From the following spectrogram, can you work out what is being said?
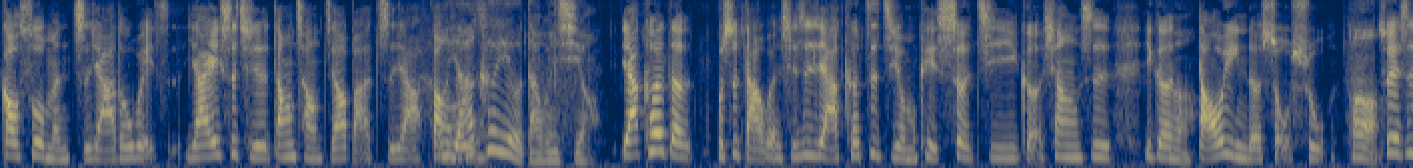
告诉我们植牙的位置。牙医师其实当场只要把植牙放，牙科也有达文西哦。牙科的不是达文西，是牙科自己，我们可以设计一个像是一个导引的手术，嗯，所以是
